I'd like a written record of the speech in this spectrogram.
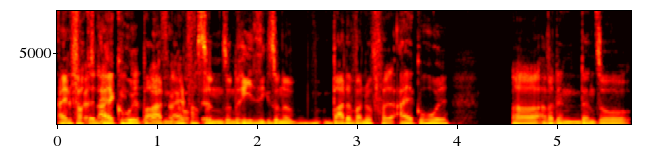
Einfach in Alkohol baden. Einfach so ein, so ein riesig, so eine Badewanne voll Alkohol. Äh, aber dann, dann so,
